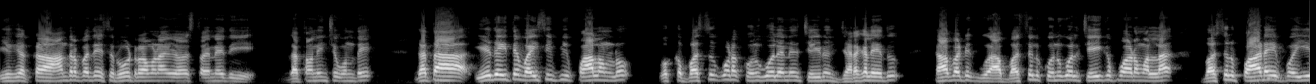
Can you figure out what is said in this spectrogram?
ఈ యొక్క ఆంధ్రప్రదేశ్ రోడ్డు రవాణా వ్యవస్థ అనేది గతం నుంచి ఉంది. గత ఏదైతే వైసీపీ పాలనలో ఒక్క బస్సు కూడా కొనుగోలు అనేది చేయడం జరగలేదు. కాబట్టి ఆ బస్సులు కొనుగోలు చేయకపోవడం వల్ల బస్సులు పాడైపోయి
